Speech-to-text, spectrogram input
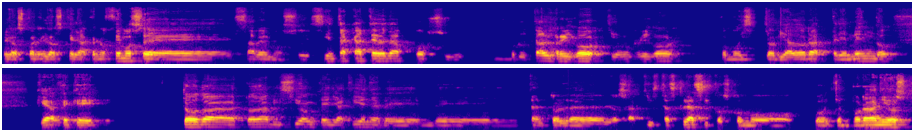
los, los que la conocemos eh, sabemos. Sienta cátedra por su brutal rigor, tiene un rigor como historiadora tremendo, que hace que toda, toda visión que ella tiene de, tanto los artistas clásicos como contemporáneos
